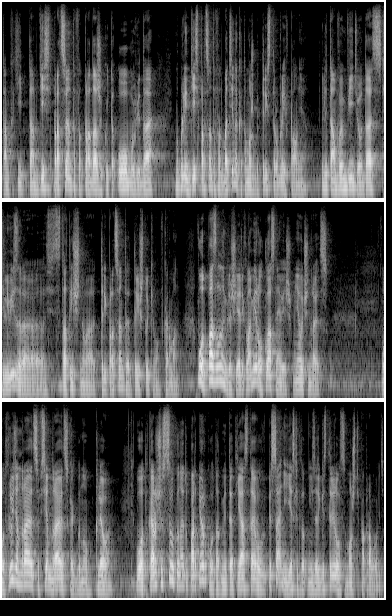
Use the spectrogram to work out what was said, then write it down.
там какие-то там 10% от продажи какой-то обуви, да. Ну, блин, 10% от ботинок, это может быть 300 рублей вполне. Или там в М-видео, да, с телевизора 100 тысячного 3% это 3 штуки вам в карман. Вот, Puzzle English я рекламировал, классная вещь, мне очень нравится. Вот, людям нравится, всем нравится, как бы, ну, клево. Вот, короче, ссылку на эту партнерку, вот, Admitet, я оставил в описании, если кто-то не зарегистрировался, можете попробовать.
